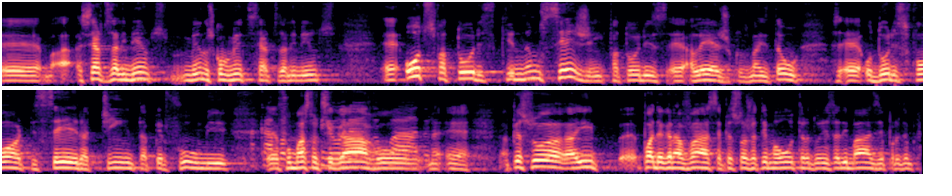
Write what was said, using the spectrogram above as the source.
é, é certos alimentos, menos comumente certos alimentos. É, outros fatores que não sejam fatores é, alérgicos, mas então é, odores fortes, cera, tinta, perfume, é, fumaça de cigarro. Né, é. a pessoa aí é, pode agravar se a pessoa já tem uma outra doença de base, por exemplo,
